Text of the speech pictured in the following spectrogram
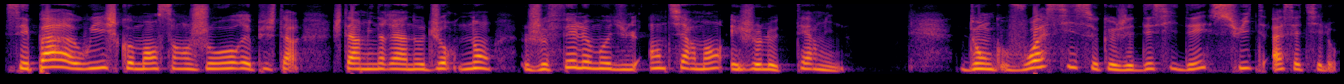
C'est pas oui, je commence un jour et puis je, je terminerai un autre jour. Non, je fais le module entièrement et je le termine. Donc voici ce que j'ai décidé suite à cet îlot.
